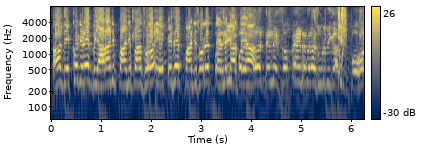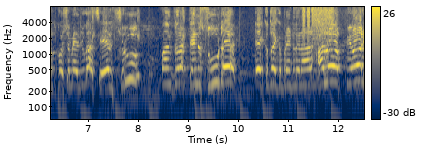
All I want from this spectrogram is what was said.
ਆ ਦੇਖੋ ਜਿਹੜੇ ਬਾਜ਼ਾਰਾਂ 'ਚ 5-500 ਦਾ ਇੱਕ ਇੱਥੇ 500 ਦੇ ਤਿੰਨ ਕਰਤੇ ਆ। ਤਿੰਨ 165 ਰੁਪਏ ਦਾ ਸੂਟ ਵੀ ਕਰ। ਬਹੁਤ ਕੁਝ ਮਿਲ ਜੂਗਾ। ਸੇਲ ਸ਼ੁਰੂ। 500 ਦਾ ਤਿੰਨ ਸੂਟ। ਇੱਕ ਤੋਂ ਇੱਕ ਪ੍ਰਿੰਟ ਦੇ ਨਾਲ। Hello pure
